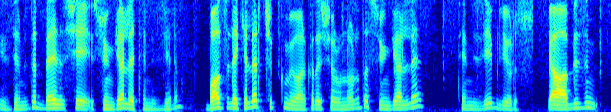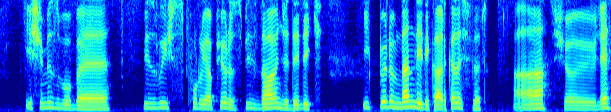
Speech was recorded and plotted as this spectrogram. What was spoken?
İzlerimizi de bez şey süngerle temizleyelim. Bazı lekeler çıkmıyor arkadaşlar. Onları da süngerle temizleyebiliyoruz. Ya bizim işimiz bu be. Biz bu işi spor yapıyoruz. Biz daha önce dedik. İlk bölümden dedik arkadaşlar. Ah şöyle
